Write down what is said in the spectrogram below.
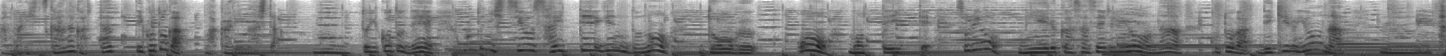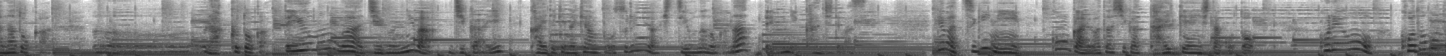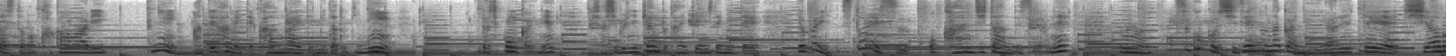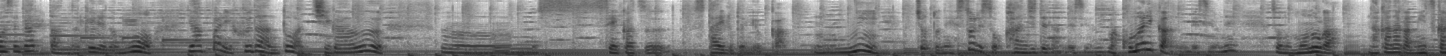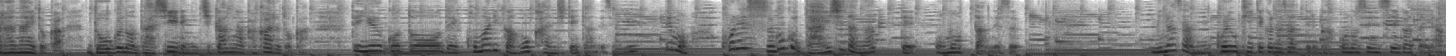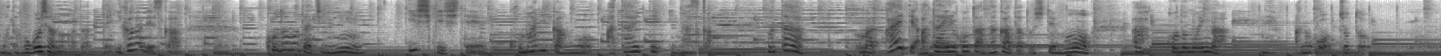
あんまり使わなかったっていうことが分かりました。うん、ということで本当に必要最低限度の道具を持っていってそれを見える化させるようなことができるようなうん棚とかうんラックとかっていうものが自分には次回快適なキャンプをするには必要なのかなっていうふうに感じてます。では次に今回私が体験したことこれを子どもたちとの関わりに当てはめて考えてみた時に私今回ね久しぶりにキャンプ体験してみてやっぱりストレスを感じたんですよね。うん、すごく自然の中にいられて幸せだったんだけれどもやっぱり普段とは違ううん生活スタイルというか、にちょっとねストレスを感じてたんですよね、まあ、困り感ですよね。そのものがなかなか見つからないとか道具の出し入れに時間がかかるとかっていうことで困り感を感じていたんですよね。でもこれすごく大事だなって思ったんです。皆さんねこれを聞いてくださってる学校の先生方やまた保護者の方っていかがですか？子どもたちに意識して困り感を与えていますか？また、まあ、あえて与えることはなかったとしてもあ子供今あの子ちょっと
